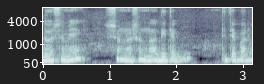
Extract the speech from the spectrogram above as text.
দশমিক শূন্য শূন্য দিতে দিতে পারো।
